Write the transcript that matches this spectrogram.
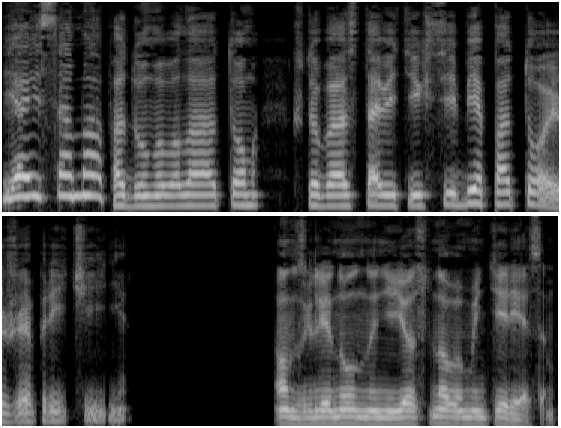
Я и сама подумывала о том, чтобы оставить их себе по той же причине. Он взглянул на нее с новым интересом.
